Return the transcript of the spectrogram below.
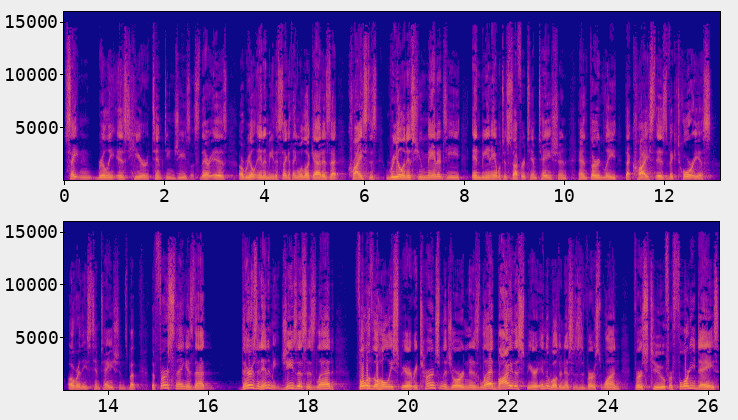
Satan really is here tempting Jesus. There is a real enemy. The second thing we'll look at is that Christ is real in his humanity in being able to suffer temptation. And thirdly, that Christ is victorious over these temptations. But the first thing is that there is an enemy. Jesus is led full of the Holy Spirit, returns from the Jordan, and is led by the Spirit in the wilderness. This is verse 1, verse 2, for 40 days,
